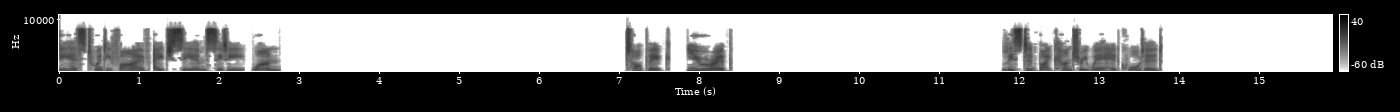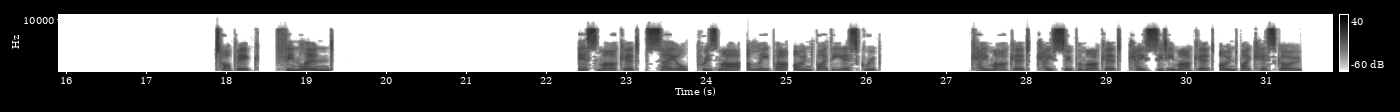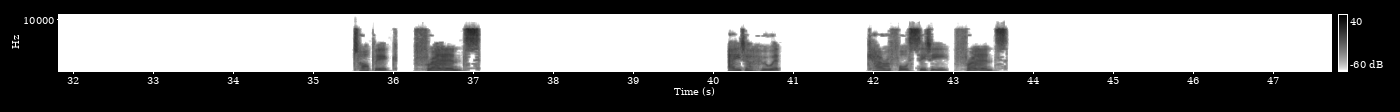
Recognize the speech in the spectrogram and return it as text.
GS25 HCM City, 1 Europe. Listed by country where headquartered. Topic: Finland. S Market, Sale, Prisma, Alepa, owned by the S Group. K Market, K Supermarket, K City Market, owned by Kesko. France. Eta Huet Carrefour City, France.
